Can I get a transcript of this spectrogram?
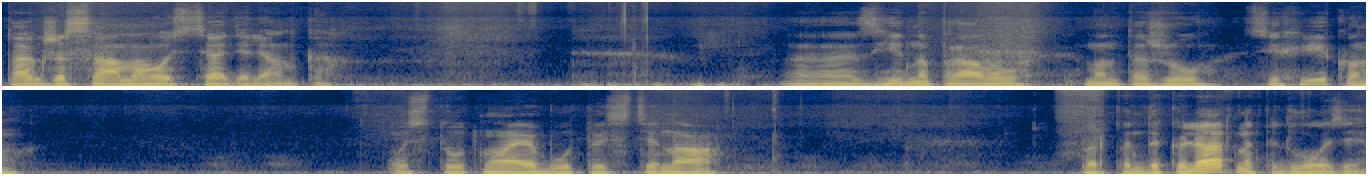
Так же само ось ця ділянка. Е, Згідно правил монтажу цих вікон, ось тут має бути стіна перпендикулярно підлозі.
